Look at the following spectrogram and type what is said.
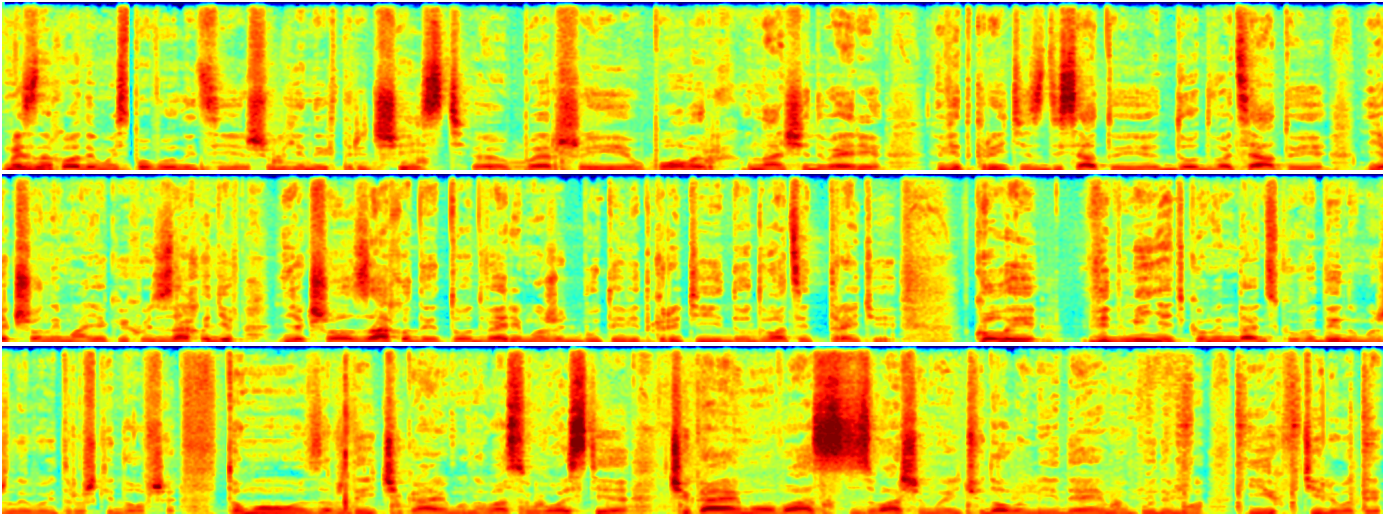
Ми знаходимося по вулиці Шульгіних, 36, е, перший поверх. Наші двері відкриті з 10 до 20, якщо немає якихось заходів. Якщо заходи, то двері можуть бути відкриті і до 23. коли відмінять комендантську годину, можливо, і трошки довше. Тому завжди чекаємо на вас у гості, чекаємо вас з вашими чудовими ідеями. Будемо їх втілювати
